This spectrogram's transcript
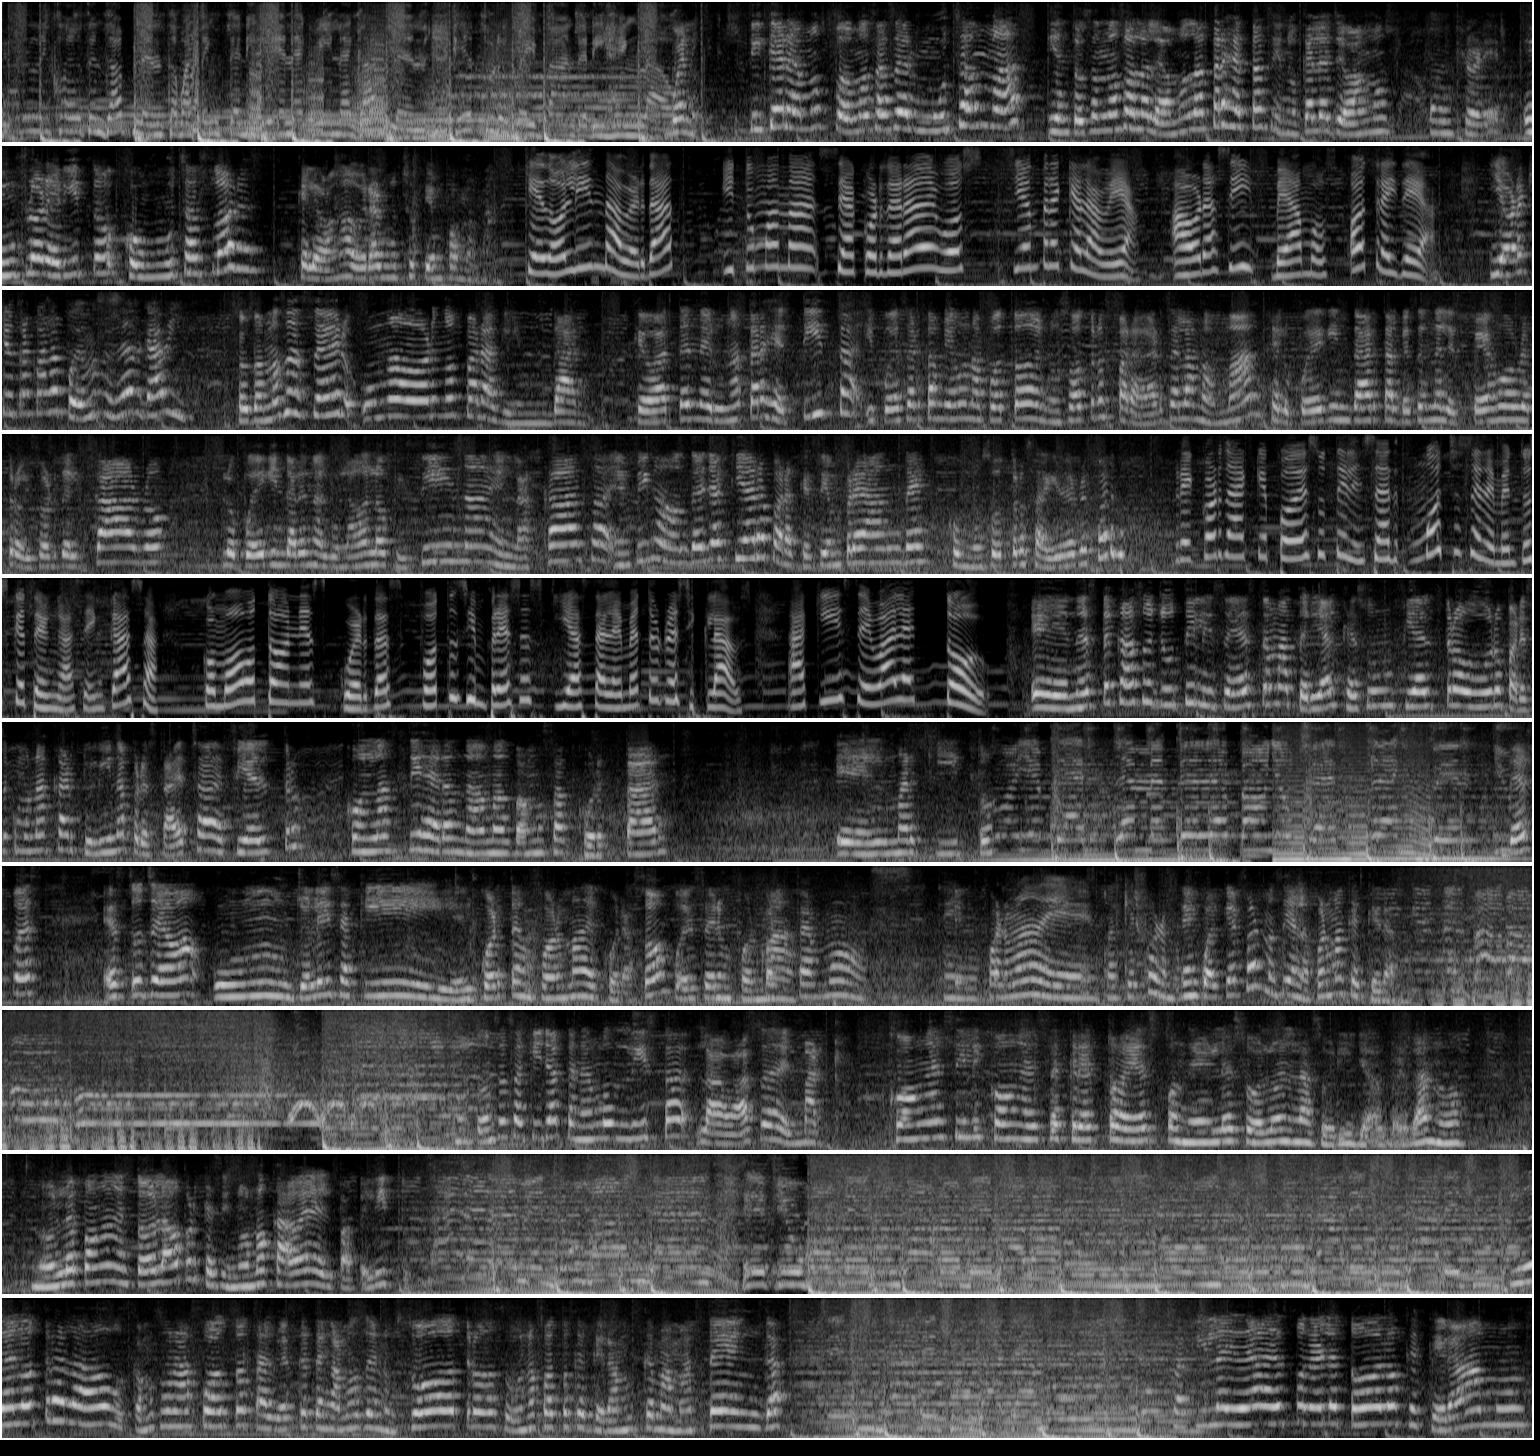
Bueno, si queremos podemos hacer muchas más y entonces no solo le damos la tarjeta, sino que le llevamos un florero. Un florerito con muchas flores que le van a durar mucho tiempo a mamá. Quedó linda, ¿verdad? Y tu mamá se acordará de vos siempre que la vea. Ahora sí, veamos otra idea. ¿Y ahora qué otra cosa podemos hacer, Gaby? Pues vamos a hacer un adorno para guindar, que va a tener una tarjetita y puede ser también una foto de nosotros para darse a la mamá, que lo puede guindar tal vez en el espejo retrovisor del carro, lo puede guindar en algún lado en la oficina, en la casa, en fin, a donde ella quiera para que siempre ande con nosotros ahí de recuerdo. Recuerda que puedes utilizar muchos elementos que tengas en casa, como botones, cuerdas, fotos impresas y hasta elementos reciclados. Aquí se vale todo. En este caso yo utilicé este material que es un fieltro duro, parece como una cartulina, pero está hecha de fieltro. Con las tijeras nada más vamos a cortar el marquito. Esto lleva un, yo le hice aquí el corte en forma de corazón, puede ser en forma... Cortamos En forma de... en cualquier forma. En cualquier forma, sí, en la forma que quieras. Entonces aquí ya tenemos lista la base del marque. Con el silicón el secreto es ponerle solo en las orillas, ¿verdad? No, no le pongan en todo lado porque si no, no cabe el papelito. Y del otro lado buscamos una foto tal vez que tengamos de nosotros o una foto que queramos que mamá tenga. Aquí la idea es ponerle todo lo que queramos.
